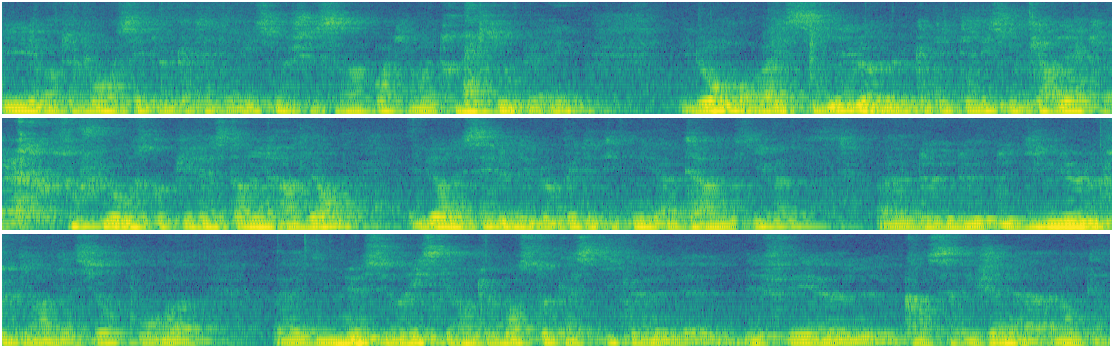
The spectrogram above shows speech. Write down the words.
et éventuellement aussi avec le cathétérisme chez ces enfants qui vont être multi-opérés. Et donc, on va essayer le, cathétérisme cardiaque sous fluoroscopie restant irradiant, et bien on essaie de développer des techniques alternatives, euh, de, diminuer le taux d'irradiation pour euh, diminuer ce risque éventuellement stochastique d'effet cancérigène à, long terme.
